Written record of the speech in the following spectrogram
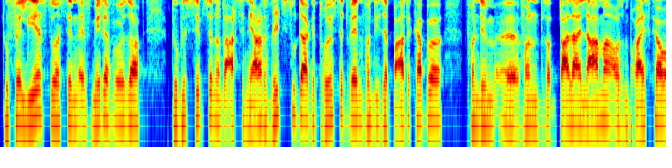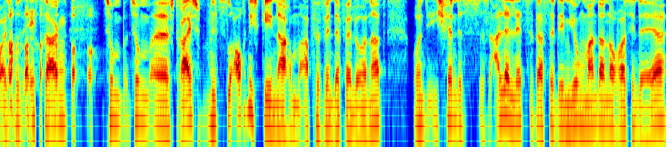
Du verlierst, du hast den Elfmeter verursacht, du bist 17 oder 18 Jahre, willst du da getröstet werden von dieser Badekappe von dem äh, von Dalai Lama aus dem Breisgau? Also ich muss echt sagen, zum zum äh, Streich willst du auch nicht gehen nach dem Abpfiff, wenn der verloren hat. Und ich fände es das allerletzte, dass der dem jungen Mann dann noch was hinterher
